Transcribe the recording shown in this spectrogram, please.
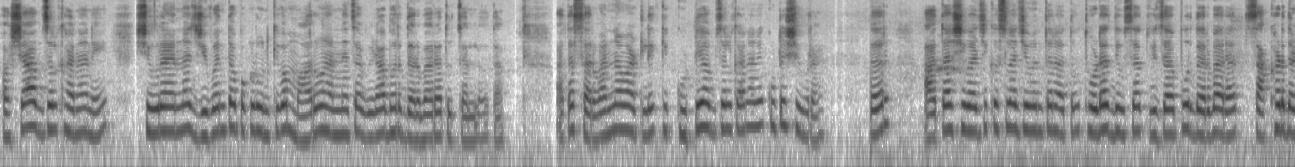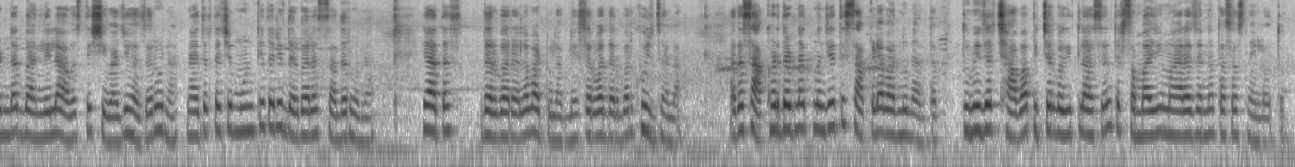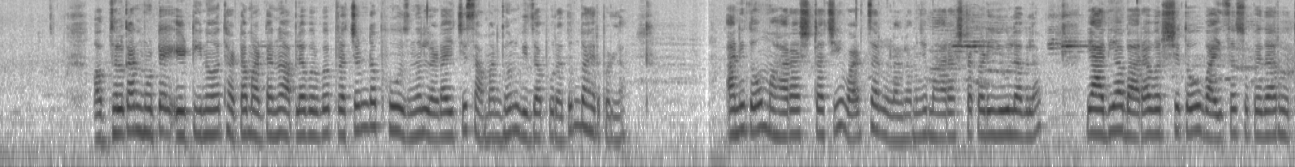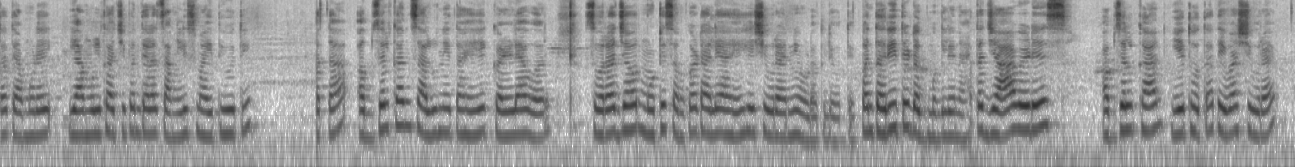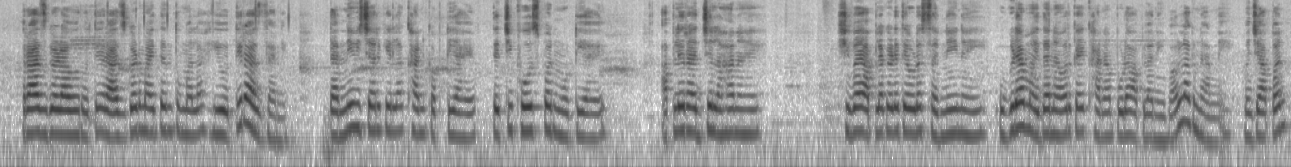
अशा अफजल खानाने शिवरायांना जिवंत पकडून किंवा मारून आणण्याचा विडाभर दरबारात उचलला होता. आता सर्वांना वाटले की कुठे अफजल खान आणि कुठे शिवराय? तर आता शिवाजी कसला जिवंत राहतो? थोड्याच दिवसात विजापूर दरबारात साखरदंडात बांधलेल्या अवस्थेत शिवाजी हजर होणार. नाहीतर त्याचे मुंडके तरी दरबारात सादर होणार. हे आता दरबाराला वाटू लागले. सर्व दरबार खुश झाला. आता साखरदंडात म्हणजे ते साकड्या बांधून आणतात. तुम्ही जर छावा पिक्चर बघितला असेल तर संभाजी महाराजांना तसंच नेलं होतं. अफजल खान मोठ्या एटीनं थाटामाटानं आपल्याबरोबर प्रचंड फौजनं लढाईचे सामान घेऊन विजापुरातून बाहेर पडला. आणि तो महाराष्ट्राची वाट चालू लागला. म्हणजे महाराष्ट्राकडे येऊ लागला. याआधी हा बारा वर्षे तो वाईचा सुपेदार होता. त्यामुळे या मुलखाची पण त्याला चांगलीच माहिती होती. आता अफजल खान चालून येत आहे हे कळल्यावर स्वराज्यावर मोठे संकट आले आहे हे शिवरायांनी ओळखले होते. पण तरी ते डगमगले नाही. आता ज्या वेळेस अफजल खान येत होता तेव्हा शिवराय राजगडावर होते. राजगड माहिती आहे तुम्हाला? ही होती राजधानी. त्यांनी विचार केला खान कपटी आहे. त्याची फौज पण मोठी आहे. आपले राज्य लहान आहे. शिवाय आपल्याकडे तेवढं सैन्यही नाही. उघड्या मैदानावर काही खानापुढा आपला निभाव लागणार नाही. म्हणजे आपण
